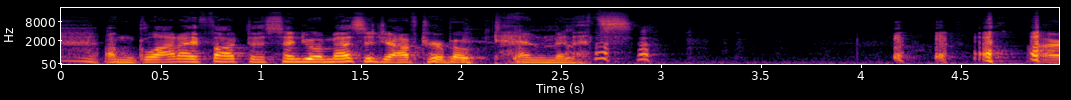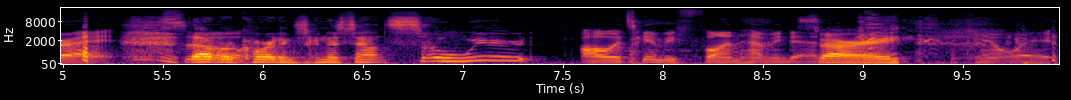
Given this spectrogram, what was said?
I'm glad I thought to send you a message after about 10 minutes. All right, so that recording's going to sound so weird. oh, it's gonna be fun having to. Edit. sorry. I can't wait.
